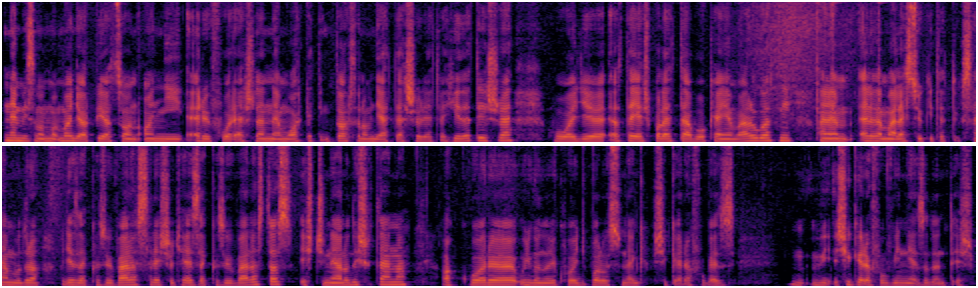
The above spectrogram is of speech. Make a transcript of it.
nem hiszem a magyar piacon annyi erőforrás lenne a marketing tartalomgyártásra, illetve hirdetésre, hogy a teljes palettából kelljen válogatni, hanem eleve már leszűkítettük számodra, hogy ezek közül választál, és hogyha ezek közül választasz, és csinálod is utána, akkor úgy gondoljuk, hogy valószínűleg sikerre fog ez sikerre fog vinni ez a döntés.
